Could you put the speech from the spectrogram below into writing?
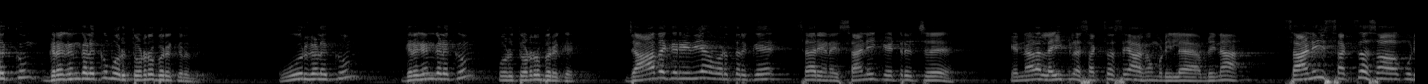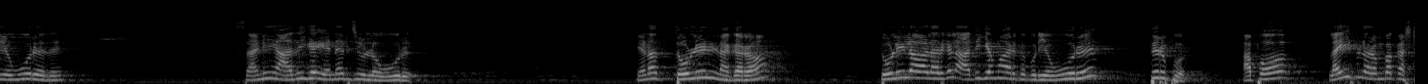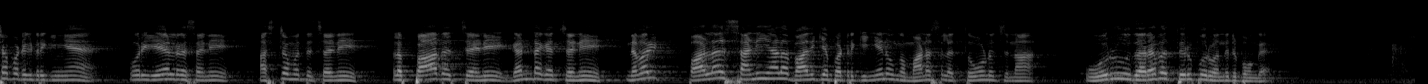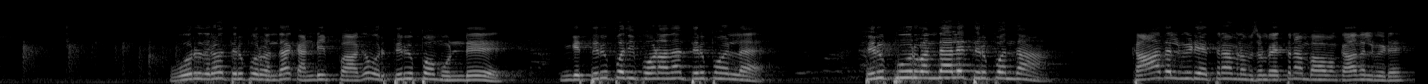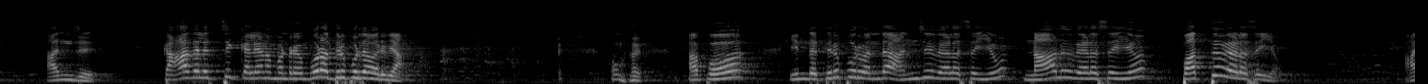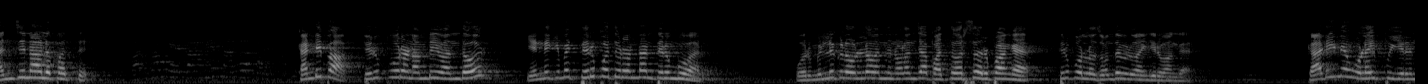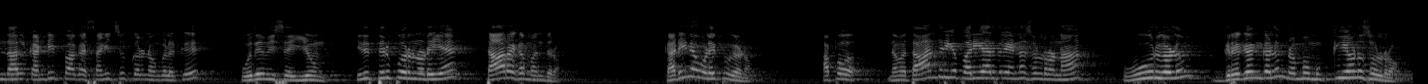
ஊர்களுக்கும் கிரகங்களுக்கும் ஒரு தொடர்பு இருக்கிறது. ஊர்களுக்கும் கிரகங்களுக்கும் ஒரு தொடர்பு இருக்கு. ஜாதக ரீதியாக ஒருத்தருக்கு சார் எனக்கு சனி கெட்டுருச்சு. என்னால் லைஃப்பில் சக்ஸஸே ஆக முடியல. அப்படின்னா சனி சக்ஸஸ் ஆகக்கூடிய ஊர் எது? சனி அதிக எனர்ஜி உள்ள ஊர். ஏன்னா தொழில் நகரம் தொழிலாளர்கள் அதிகமாக இருக்கக்கூடிய ஊர் திருப்பூர். அப்போது லைஃப்பில் ரொம்ப கஷ்டப்பட்டுக்கிட்டு இருக்கீங்க. ஒரு ஏழரை சனி அஷ்டமத்து சனி இல்லை பாதச்சனி கண்டக சனி இந்த மாதிரி பல சனியால் பாதிக்கப்பட்டிருக்கீங்கன்னு உங்கள் மனசில் தோணுச்சுன்னா ஒரு தடவை திருப்பூர் வந்துட்டு போங்க. ஒரு தடவை திருப்பூர் வந்தால் கண்டிப்பாக ஒரு திருப்பம் உண்டு. இங்கே திருப்பதி போனாதான் திருப்பம் இல்லை. திருப்பூர் வந்தாலே திருப்பம் தான் காதல் வீடு எத்தனாம் நம்ம சொல்கிறோம் எத்தனாம் பாவம்? காதல் வீடு? அஞ்சு. காதலிச்சு கல்யாணம் பண்றவன் பூரா திருப்பூர் தான் வருவியான் அப்போ இந்த திருப்பூர் வந்து அஞ்சு வேலை செய்யும் நாலு வேலை செய்யும் பத்து வேலை செய்யும். அஞ்சு நாலு பத்து. கண்டிப்பா திருப்பூரை நம்பி வந்தோர் என்னைக்குமே திருப்பத்துடன் தான் திரும்புவார். ஒரு மில்லுக்குள்ள உள்ள வந்து நுழைஞ்சா பத்து வருஷம் இருப்பாங்க. திருப்பூர்ல சொந்த வீடு வாங்கிடுவாங்க கடின உழைப்பு இருந்தால் கண்டிப்பாக சனி சுக்கரன் உங்களுக்கு உதவி செய்யும். இது திருப்பூரனுடைய தாரக மந்திரம். கடின உழைப்பு வேணும். அப்போ நம்ம தாந்திரிக பரிகாரத்தில் என்ன சொல்றோம்னா ஊர்களும் கிரகங்களும் ரொம்ப முக்கியம்னு சொல்றோம்.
